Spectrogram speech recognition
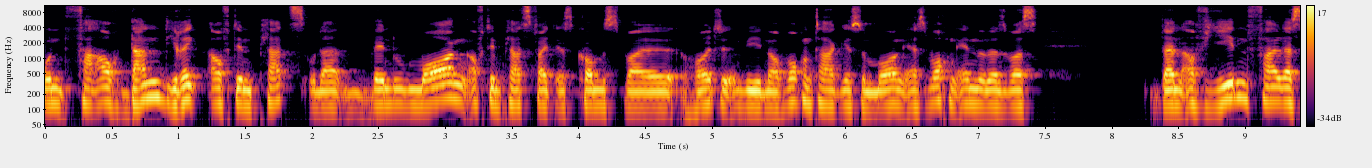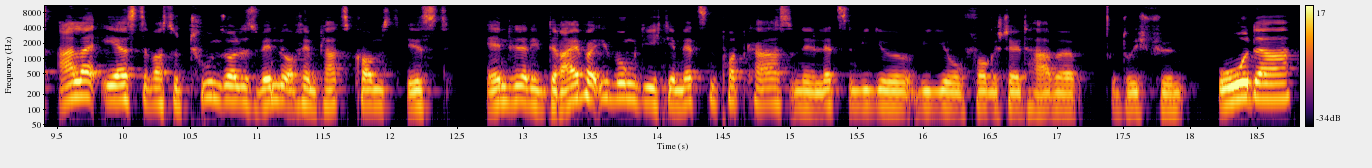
und fahr auch dann direkt auf den Platz oder wenn du morgen auf den Platz vielleicht erst kommst, weil heute irgendwie noch Wochentag ist und morgen erst Wochenende oder sowas, dann auf jeden Fall das allererste, was du tun solltest, wenn du auf den Platz kommst, ist entweder die Driver-Übung, die ich dir im letzten Podcast und im letzten Video, Video vorgestellt habe, durchführen oder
